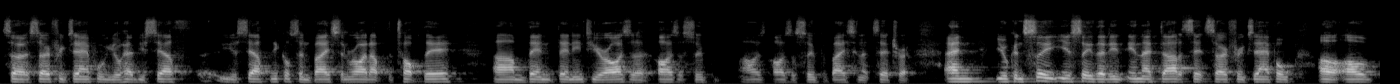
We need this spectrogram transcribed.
So, so for example, you'll have your South, your South Nicholson Basin right up the top there, um, then, then into your Isa, Isa super, Isa super basin, etc. And you can see, you see that in, in that data set, so for example, I'll, I'll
